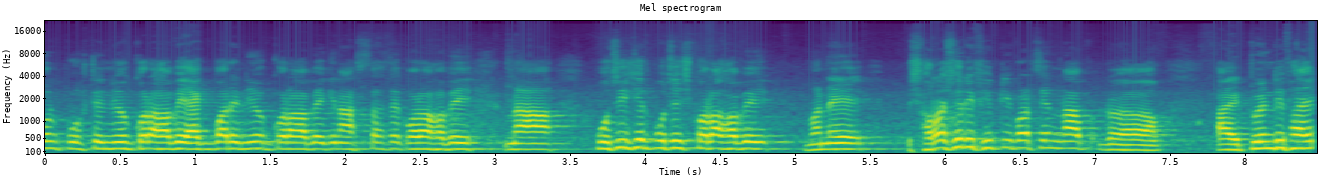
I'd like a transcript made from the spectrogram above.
কোন পোস্টে নিয়োগ করা হবে, একবারে নিয়োগ করা হবে কিনা আস্তে আস্তে করা হবে, না পঁচিশের পঁচিশ করা হবে মানে সরাসরি ফিফটি পার্সেন্ট না আর টোয়েন্টি ফাইভ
